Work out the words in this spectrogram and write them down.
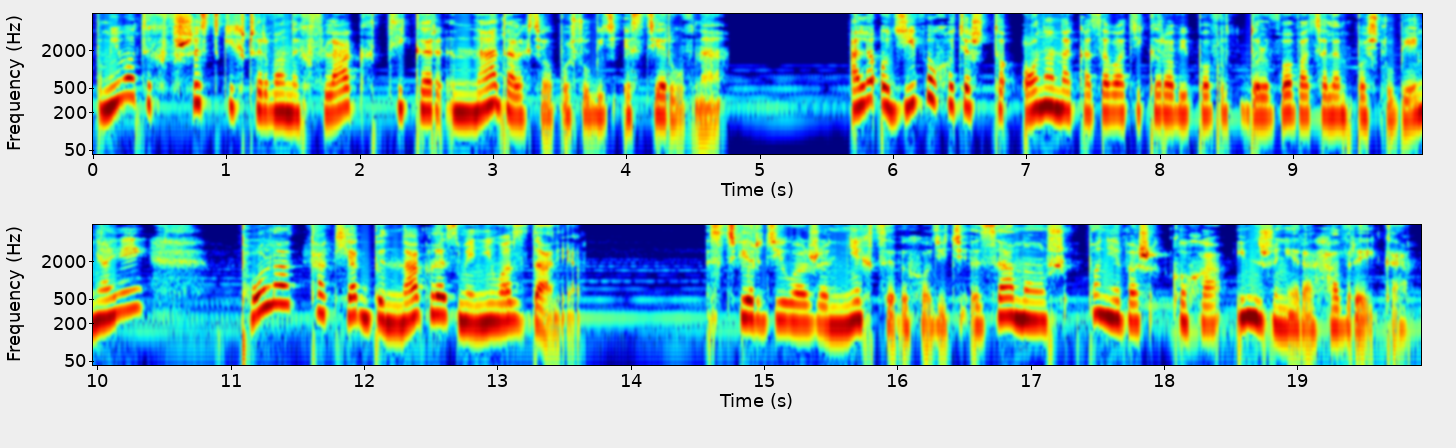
Pomimo tych wszystkich czerwonych flag, Ticker nadal chciał poślubić Estierównę. Ale o dziwo, chociaż to ona nakazała Tickerowi powrót do Lwowa celem poślubienia jej, Pola tak jakby nagle zmieniła zdanie. Stwierdziła, że nie chce wychodzić za mąż, ponieważ kocha inżyniera Hawryjkę.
